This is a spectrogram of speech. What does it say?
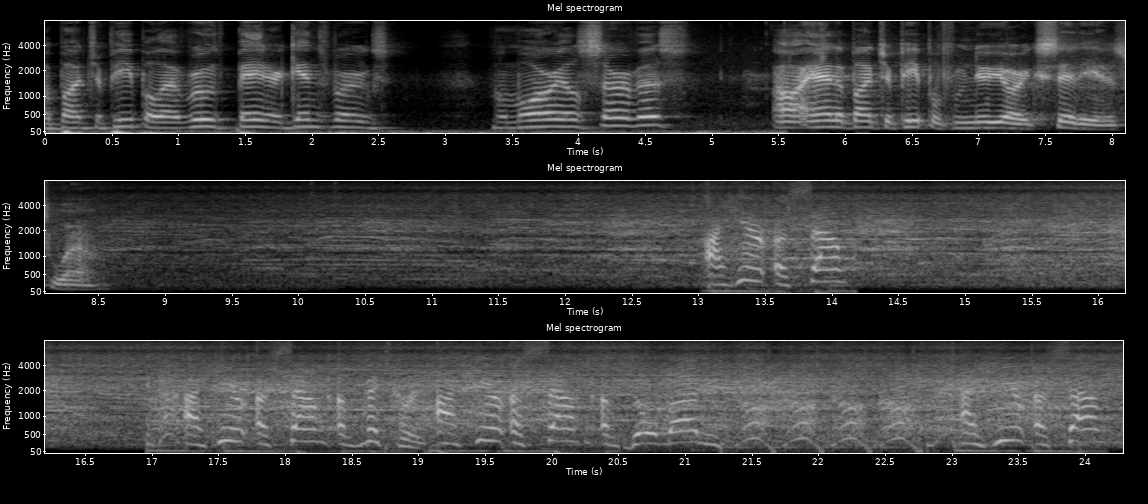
A bunch of people at Ruth Bader Ginsburg's memorial service. Oh, and a bunch of people from New York City as well. I hear a sound. I hear a sound of victory. I hear a sound of Joe Biden. I hear a sound.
